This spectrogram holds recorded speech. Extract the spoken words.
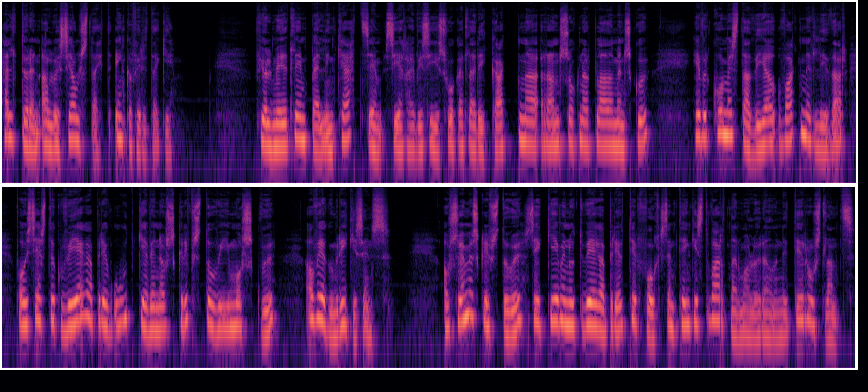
heldur en alveg sjálfstætt engafyrirtæki. Fjölmiðlin Bellingcat sem sérhæfis í svokallari gagna rannsóknar bladamennsku hefur komið staði að Vagnirliðar fái sérstök vegabref útgefin á skrifstofu í Moskvu á vegum ríkisins. Á sömu skrifstofu sé gefin út vegabref til fólk sem tengist varnarmálauraðunni til Rúslands.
